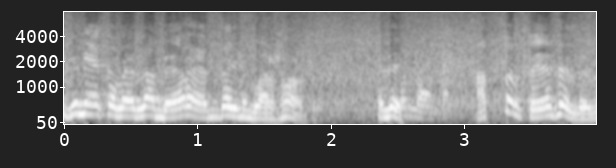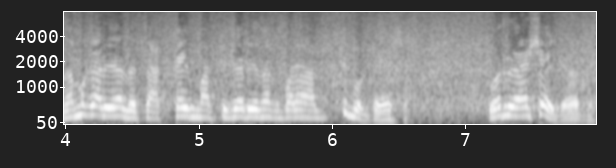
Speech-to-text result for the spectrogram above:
ഇതിനെയൊക്കെ വെള്ളം വേറെ എന്തെങ്കിലും ഭക്ഷണമുണ്ട് അല്ലേ? അത്ര ടേസ്റ്റ് അല്ലേ? നമുക്കറിയാമല്ലോ ചക്കയും മട്ടിക്കറിയും എന്നൊക്കെ പറയാൻ അടിപൊളി ടേസ്റ്റ് ഒരു രക്ഷയില്ല കേട്ടോ.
